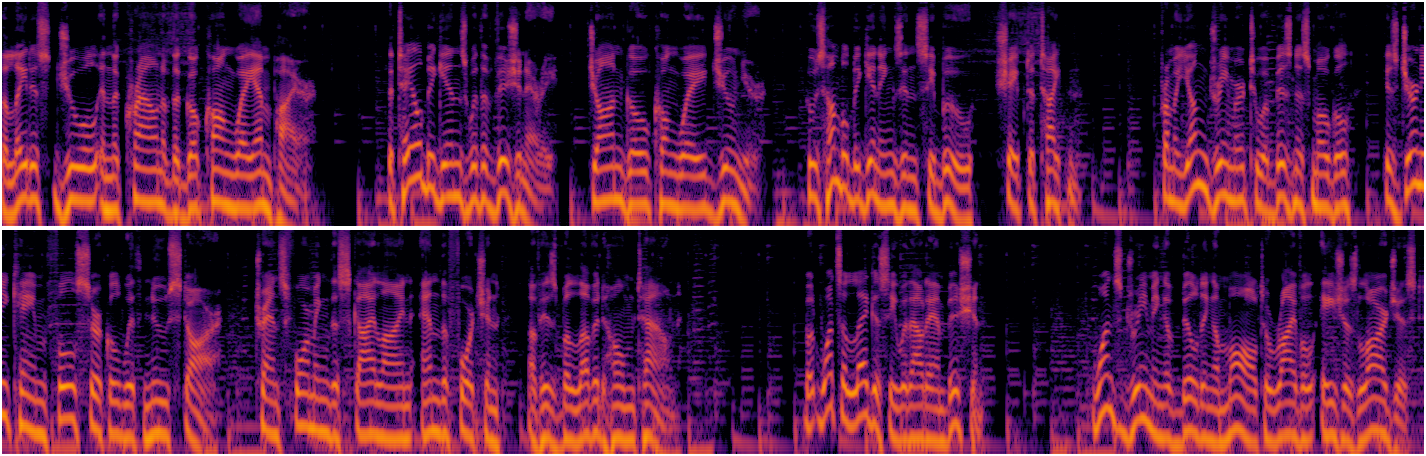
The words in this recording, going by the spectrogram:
the latest jewel in the crown of the Gokongwei Empire. The tale begins with a visionary, John Gokongwei Jr., whose humble beginnings in Cebu shaped a titan. From a young dreamer to a business mogul, his journey came full circle with Nu Star, transforming the skyline and the fortune of his beloved hometown. But what's a legacy without ambition? Once dreaming of building a mall to rival Asia's largest,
